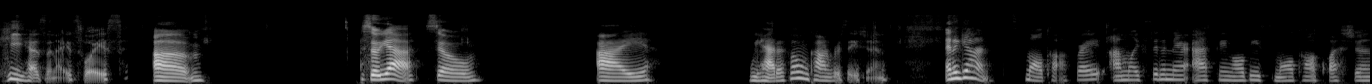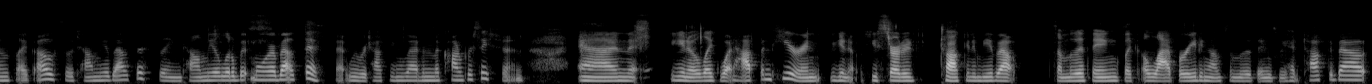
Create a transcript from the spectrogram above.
He has a nice voice. Um, so yeah, so I, we had a phone conversation. And again, small talk, right? I'm like sitting there asking all these small talk questions, like, oh, so tell me about this thing. Tell me a little bit more about this that we were talking about in the conversation. And, you know, like what happened here. And, you know, he started talking to me about some of the things, like elaborating on some of the things we had talked about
